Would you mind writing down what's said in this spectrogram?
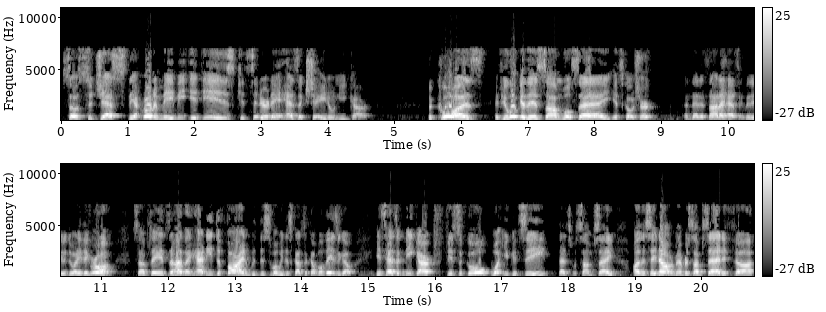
So suggests the Achronim, maybe it is considered a Hezek She'enu Nikar. Because, if you look at this, some will say it's kosher, and then it's not a Hezek, they didn't do anything wrong. Some say it's not. Like, how do you define, this is what we discussed a couple of days ago. Is Hezek Nikar physical, what you could see? That's what some say. Others say no. Remember some said if uh,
